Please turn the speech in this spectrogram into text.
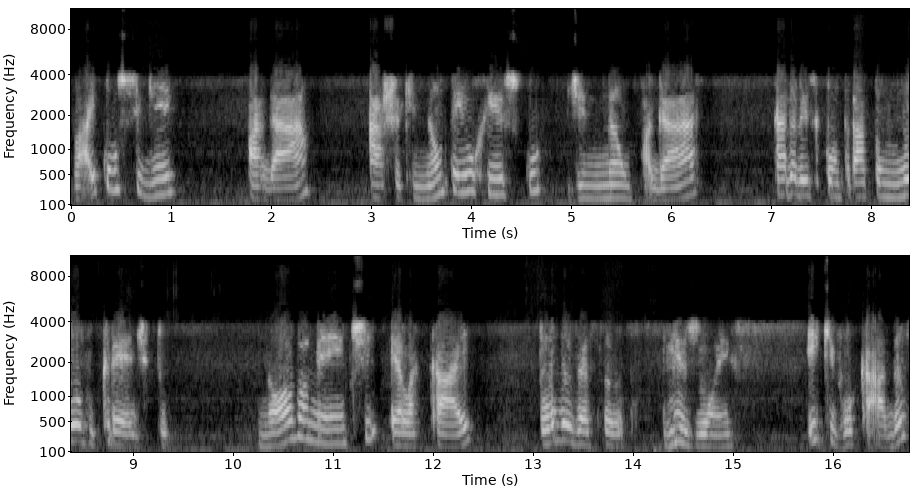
vai conseguir pagar, acha que não tem o risco de não pagar. Cada vez que contrata um novo crédito, novamente ela cai todas essas visões equivocadas,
